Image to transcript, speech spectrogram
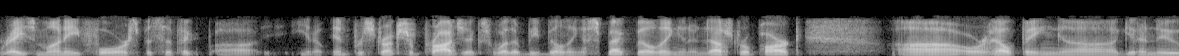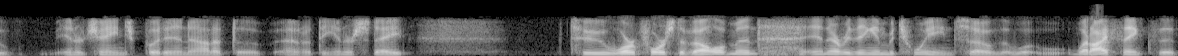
raise money for specific, uh, you know, infrastructure projects, whether it be building a spec building, an industrial park, uh, or helping uh, get a new interchange put in out at the out at the interstate to workforce development and everything in between. So what I think that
